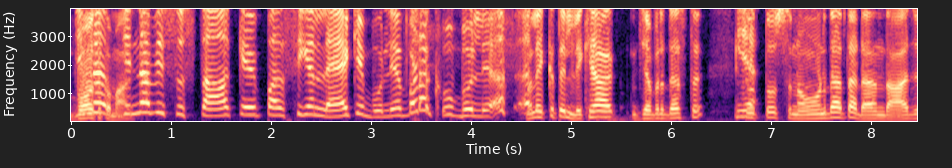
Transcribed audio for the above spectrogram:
ਜਿੰਨਾ। ਜਿੰਨਾ ਵੀ ਸੁਸਤਾ ਕੇ ਪਾਸੀਆਂ ਲੈ ਕੇ ਬੋਲਿਆ ਬੜਾ ਖੂਬ ਬੋਲਿਆ। ਮਤਲਬ ਇੱਕ ਤੇ ਲਿਖਿਆ ਜ਼ਬਰਦਸਤ. ਉਤੋਂ ਸੁਣਾਉਣ ਦਾ ਤੁਹਾਡਾ ਅੰਦਾਜ਼।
